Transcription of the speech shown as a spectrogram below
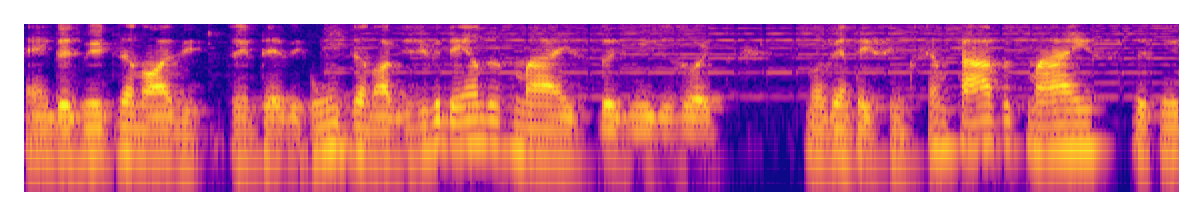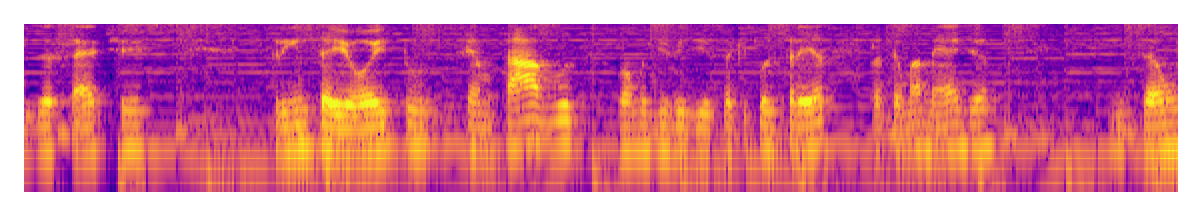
é, em 2019 a gente teve 1,19 de dividendos, mais 2018 95 centavos, mais 2017 38 centavos. Vamos dividir isso aqui por 3 para ter uma média. Então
